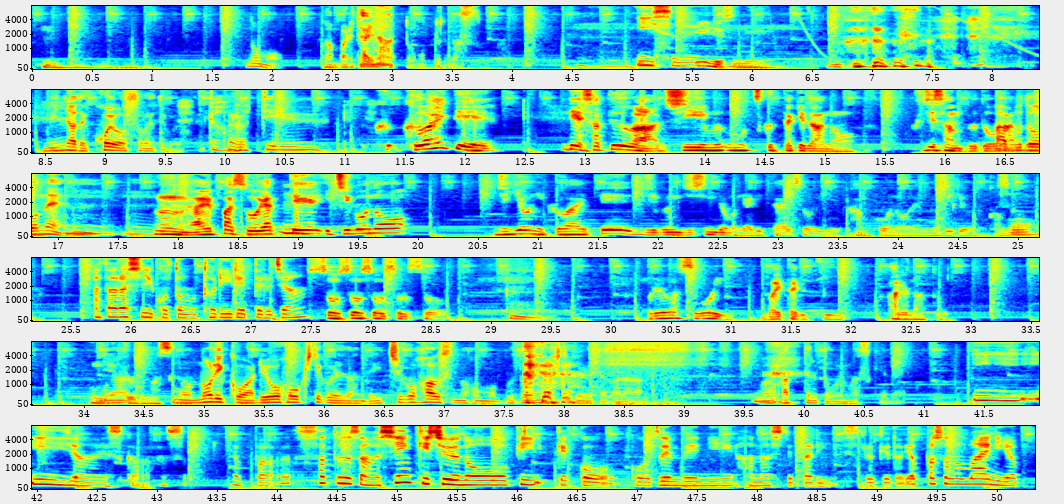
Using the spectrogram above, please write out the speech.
うん。なのも頑張りたいなと思っております。いいっすね。いいですね。みんなで声を揃えてくれて。頑張ってる。く、加えて、ね、サトゥーは CM も作ったけど、あの、富士山ぶどうあ、ドぶどうね。ううんん。うん、やっぱりそうやって、いちごの事業に加えて、自分自身でもやりたい、そういう観光農園の事業とかも、新しいことも取り入れてるじゃん？そうそうそうそうそう。うんこれはすごいバイタリティあるなと思っておりますがもう、のりこは両方来てくれたんで、いちごハウスの方もぶどうも来てくれたから、分かってると思いますけど。いい、いいじゃないですか。そやっぱ、佐藤さん、新規収納をピ結構、こう、前面に話してたりするけど、やっぱその前にやっぱ、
